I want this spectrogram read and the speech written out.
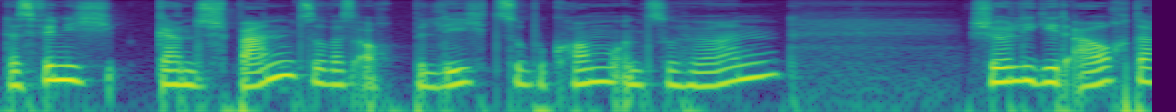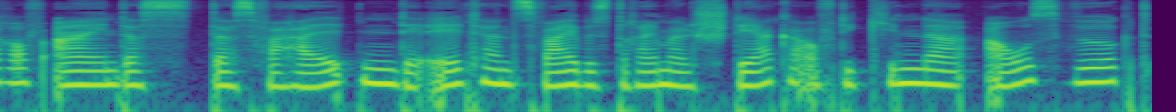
Das finde ich ganz spannend, sowas auch belegt zu bekommen und zu hören. Shirley geht auch darauf ein, dass das Verhalten der Eltern zwei bis dreimal stärker auf die Kinder auswirkt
